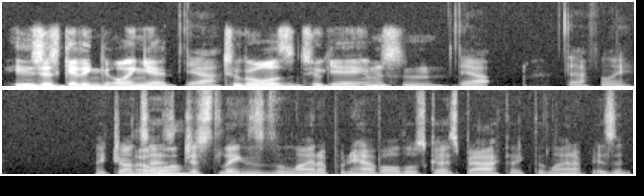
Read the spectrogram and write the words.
He was just getting going. He had Yeah, two goals in two games, and yeah, definitely. Like John Oh, says, well. just lengthens the lineup when you have all those guys back. Like the lineup isn't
